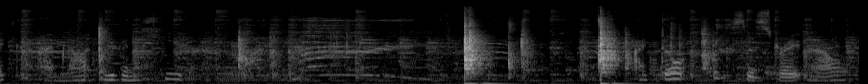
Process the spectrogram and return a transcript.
like I'm not even here. I don't exist right now.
